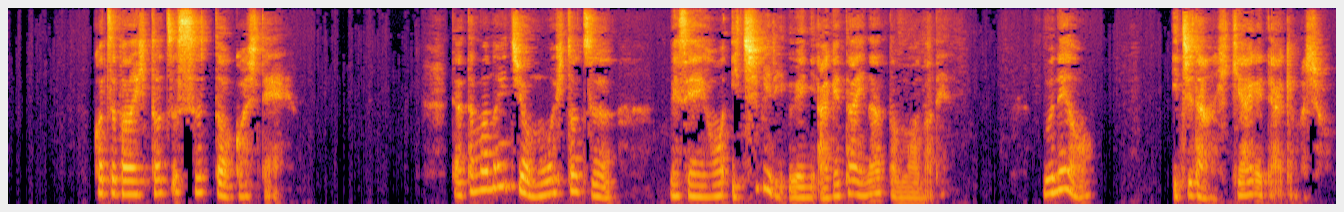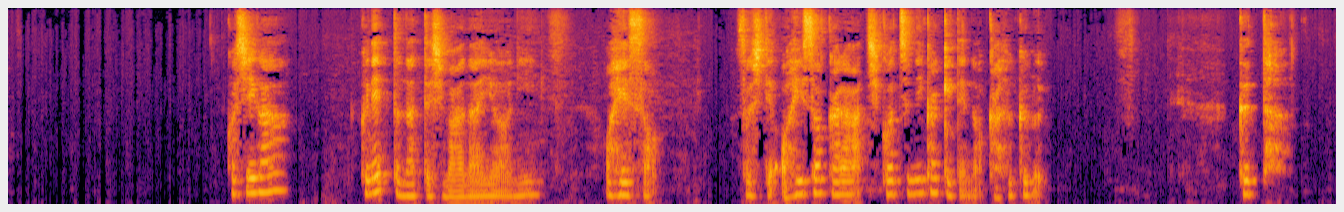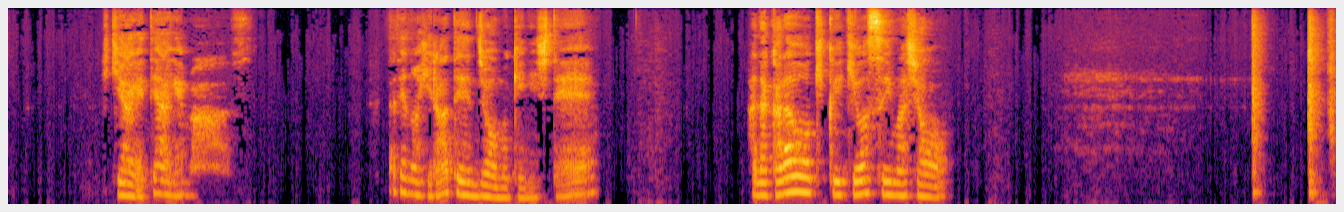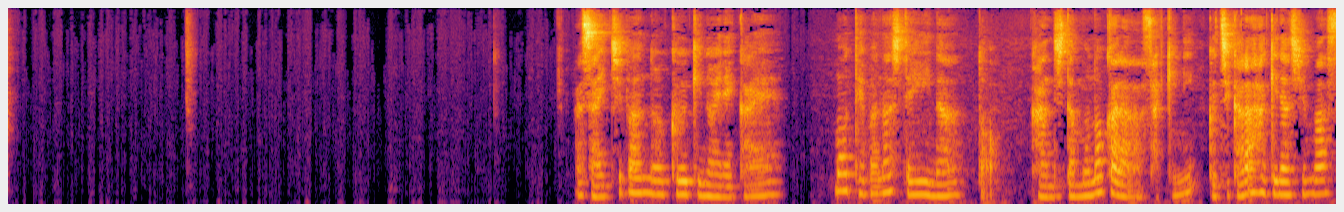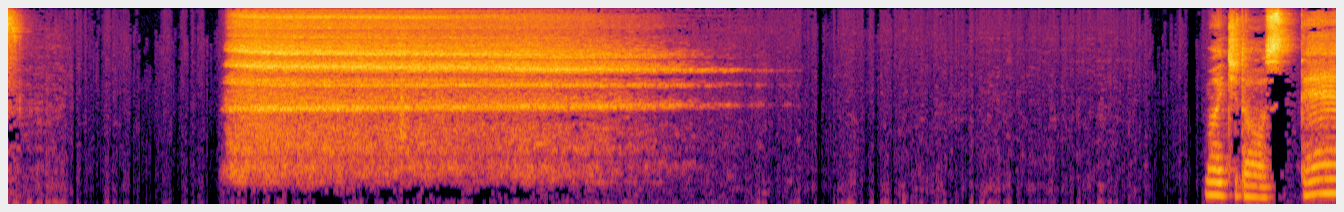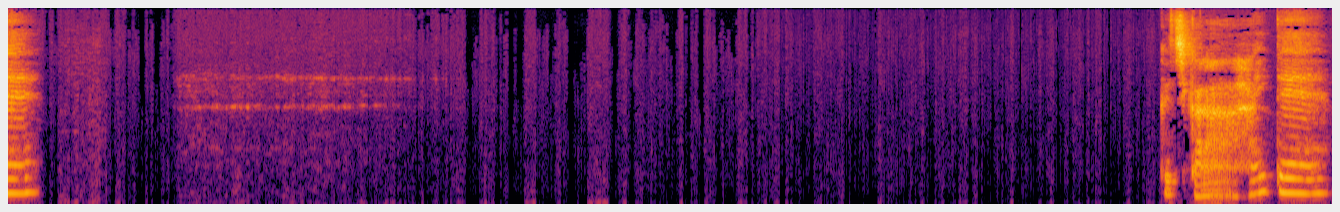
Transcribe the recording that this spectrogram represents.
骨盤一つスッと起こして、で頭の位置をもう一つ目線を1ミリ上に上げたいなと思うので、胸を一段引き上げてあげましょう。腰がくねっとなってしまわないように、おへそ、そしておへそから恥骨にかけての下腹部、ぐっと引き上げてあげます。手のひら天井を向きにして、鼻から大きく息を吸いましょう。朝一番の空気の入れ替え、もう手放していいなと感じたものから先に口から吐き出します。もう一度吸って、口から吐いて、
